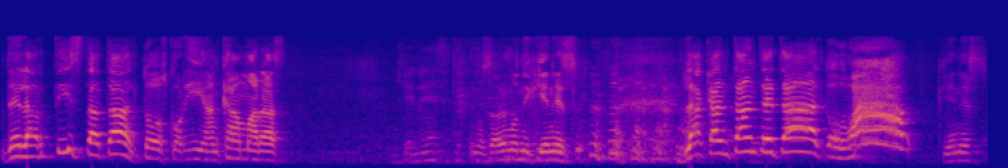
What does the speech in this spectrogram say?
del artista tal, todos corrían, cámaras, ¿Quién es? no sabemos ni quién es. La cantante tal. Todos, ¡wow! ¿Quién es?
